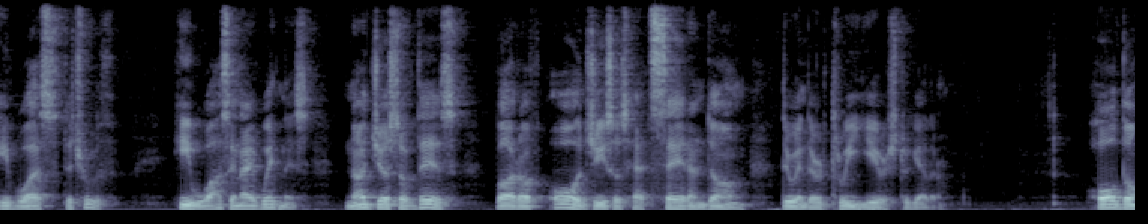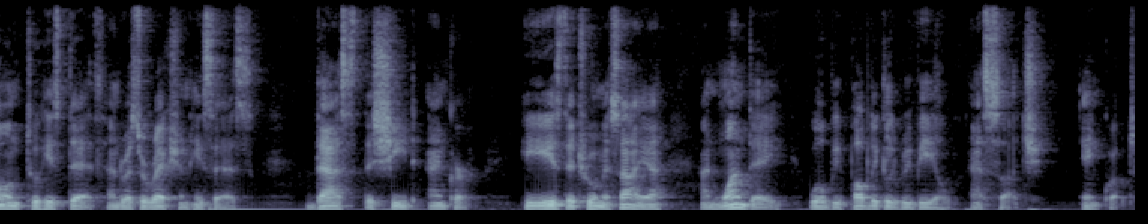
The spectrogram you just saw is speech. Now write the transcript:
it was the truth. He was an eyewitness, not just of this, but of all Jesus had said and done during their three years together. Hold on to his death and resurrection, he says. That's the sheet anchor. He is the true Messiah, and one day will be publicly revealed as such. End quote.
